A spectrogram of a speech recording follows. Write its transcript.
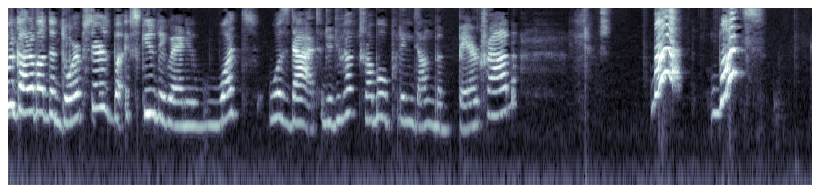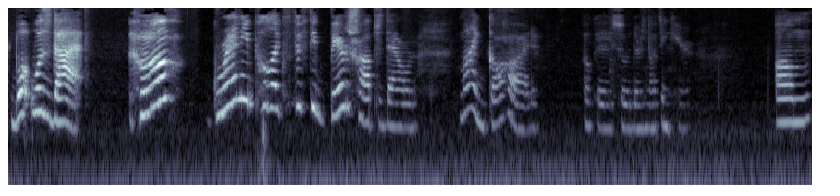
forgot about the door upstairs, but excuse me, Granny, what was that? Did you have trouble putting down the bear trap? What? What was that? Huh? Granny put like 50 bear traps down. My god. Okay, so there's nothing here. Um.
